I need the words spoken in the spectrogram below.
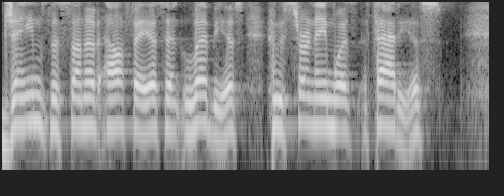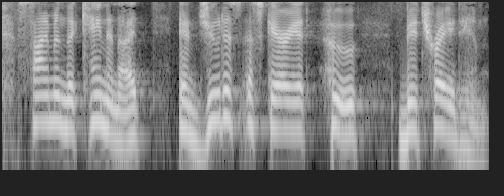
James the son of Alphaeus, and Lebbaeus, whose surname was Thaddaeus, Simon the Canaanite, and Judas Iscariot, who betrayed him.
